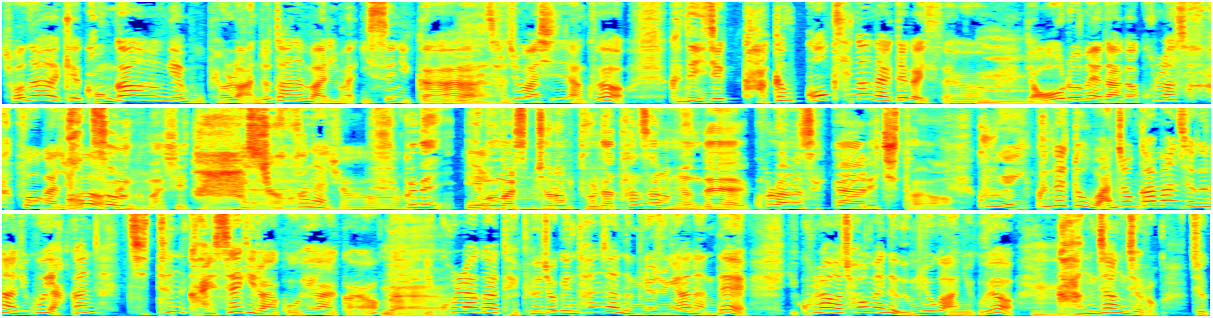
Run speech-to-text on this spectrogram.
저는 이렇게 건강에 뭐 별로 안 좋다는 말이 마- 있으니까 네. 자주 마시진 않고요. 근데 이제 가끔 꼭 생각날 때가 있어요. 음. 얼음에다가 콜라 싹 부어가지고. 콕 쏘는 그 맛이 있죠. 아, 예. 시원하죠. 근데 예. 이분 말씀처럼 둘 다 탄산음료인데 콜라는 색깔이 짙어요. 그러게 근데 또 완전 까만색은 아니고 약간 짙은 갈색이라고 해야 할까요? 네. 이 콜라가 대표적인 탄산 음료 중에 하나인데 이 콜라가 처음에는 음료가 아니고요. 음. 강장제로 즉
